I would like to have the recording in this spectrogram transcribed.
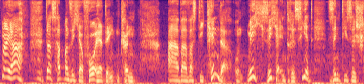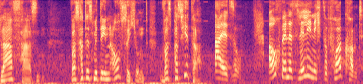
Naja, das hat man sich ja vorher denken können. Aber was die Kinder und mich sicher interessiert, sind diese Schlafphasen. Was hat es mit denen auf sich und was passiert da? Also, auch wenn es Lilly nicht so vorkommt,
